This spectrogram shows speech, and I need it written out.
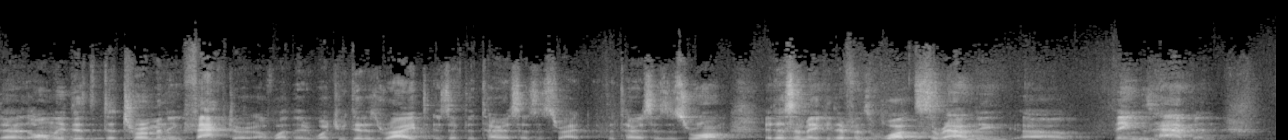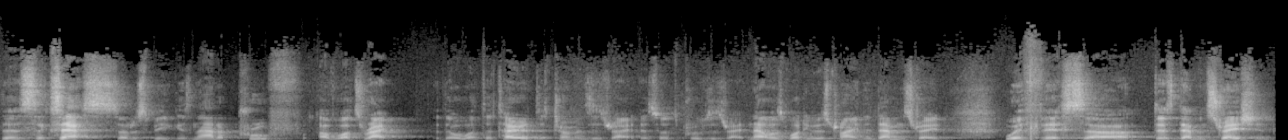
The only the determining factor of whether what you did is right is if the Torah says it's right. If the Torah says it's wrong, it doesn't make a difference what surrounding uh, things happen. The success, so to speak, is not a proof of what's right. The, what the Torah determines is right. That's what proves is right. And that was what he was trying to demonstrate with this uh, this demonstration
